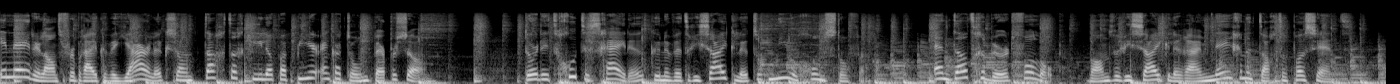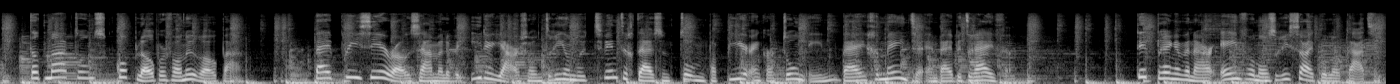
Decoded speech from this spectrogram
In Nederland verbruiken we jaarlijks zo'n 80 kilo papier en karton per persoon. Door dit goed te scheiden kunnen we het recyclen tot nieuwe grondstoffen. En dat gebeurt volop, want we recyclen ruim 89%. Dat maakt ons koploper van Europa. Bij PreZero zamelen we ieder jaar zo'n 320.000 ton papier en karton in bij gemeenten en bij bedrijven. Dit brengen we naar een van onze recyclelocaties,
